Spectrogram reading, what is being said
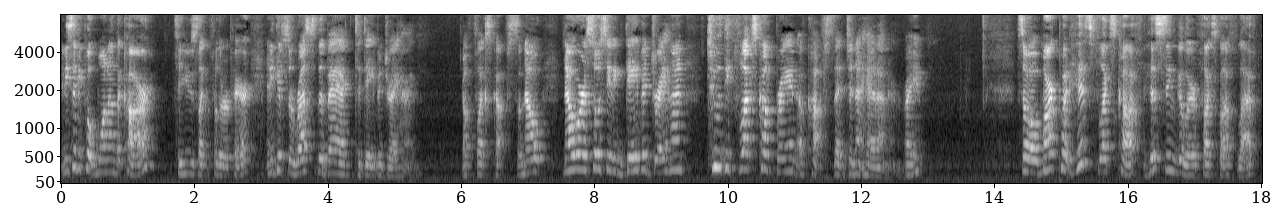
and he said he put one on the car to use like for the repair, and he gives the rest of the bag to David Draheim. of flex cuffs. So now now we're associating David Draheim to the flex cuff brand of cuffs that Jeanette had on her, right? So Mark put his flex cuff, his singular flex cuff left,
